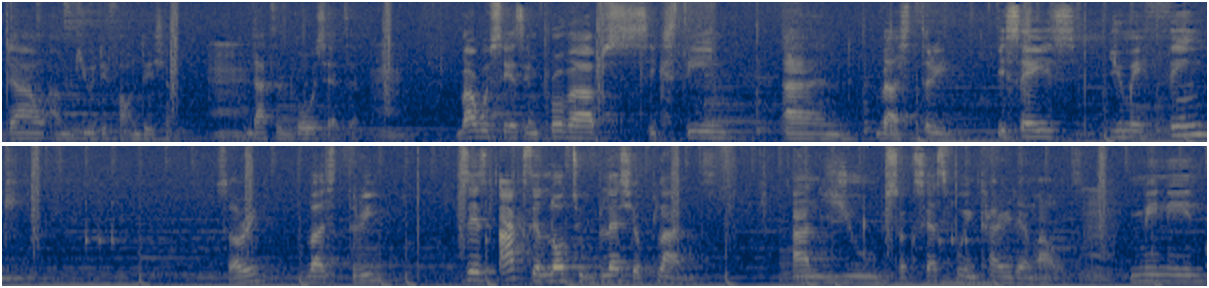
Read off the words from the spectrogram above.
down and build the foundation. Mm. That is goal setting. Mm. Bible says in Proverbs 16 and verse 3, it says, You may think, sorry, verse 3, it says, Ask the Lord to bless your plans and you will be successful in carrying them out. Mm. Meaning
